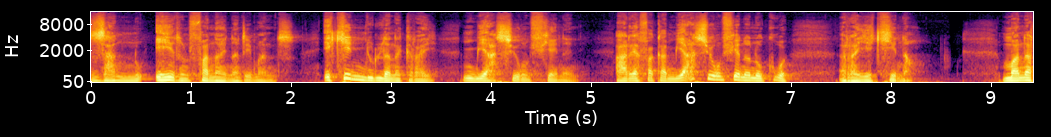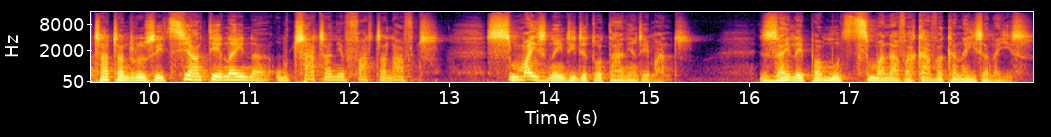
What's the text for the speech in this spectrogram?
Izany no herin'ny Fanahin'Andriamanitra. Ekeny ny olona anankiray miasa eo amin'ny fiainany, ary afaka miasa eo amin'ny fiainanao koa raha ekenao. Manatratra an'ireo izay tsy antenaina ho tratra any amin'ny faritra lavitra sy maizina indrindra eto an-tany Andriamanitra. Izay ilay Mpamonjy tsy manavakavaka na iza na iza.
